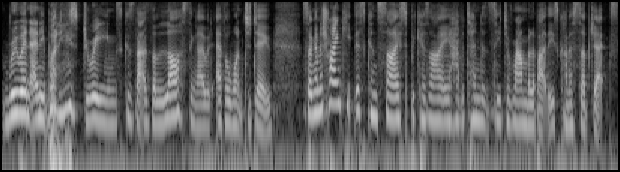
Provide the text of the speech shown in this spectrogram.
ruin anybody's dreams because that is the last thing I would ever want to do. So I'm going to try and keep this concise because I have a tendency to ramble about these kind of subjects.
